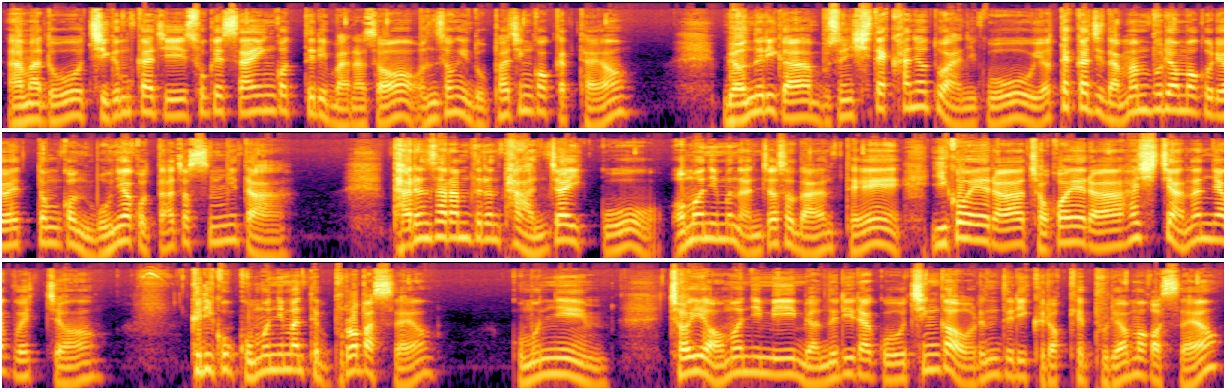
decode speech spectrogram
아마도 지금까지 속에 쌓인 것들이 많아서 언성이 높아진 것 같아요. 며느리가 무슨 시댁 하녀도 아니고 여태까지 나만 부려먹으려 했던 건 뭐냐고 따졌습니다. 다른 사람들은 다 앉아 있고 어머님은 앉아서 나한테 이거 해라 저거 해라 하시지 않았냐고 했죠. 그리고 고모님한테 물어봤어요. 고모님, 저희 어머님이 며느리라고 친가 어른들이 그렇게 부려먹었어요?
